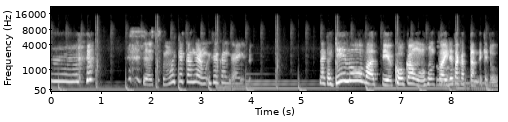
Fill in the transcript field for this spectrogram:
うーん。じゃあちょっともう一回考える、もう一回考える。なんかゲームオーバーっていう効果音を本当は入れたかったんだけど、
